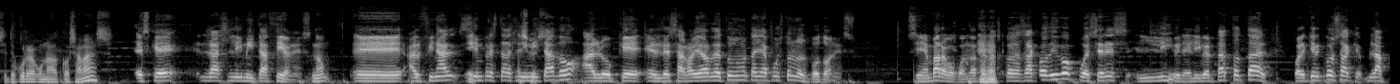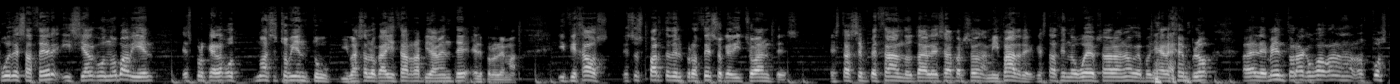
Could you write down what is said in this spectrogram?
¿Se te ocurre alguna cosa más? Es que las limitaciones, ¿no? Eh, al final Sí, siempre estás es. limitado a lo que el desarrollador de turno te haya puesto en los botones. Sin embargo, cuando haces las cosas a código, pues eres libre, libertad total. Cualquier cosa que la puedes hacer y si algo no va bien es porque algo no has hecho bien tú y vas a localizar rápidamente el problema. Y fijaos, eso es parte del proceso que he dicho antes. Estás empezando, tal, esa persona, mi padre, que está haciendo webs ahora, ¿no? Que ponía el ejemplo, a Elementor, ah, qué guapo, ah, los post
